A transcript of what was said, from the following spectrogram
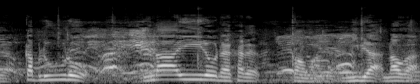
ဗျကပ်ဘလူးတို့မင်းသားကြီးတို့နဲ့ခတ်တဲ့ကောင်ပါနီးပြအနောက်ကလည်း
